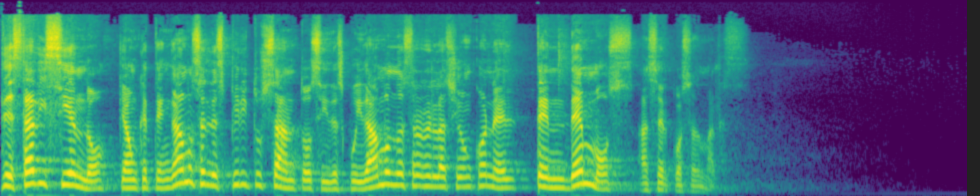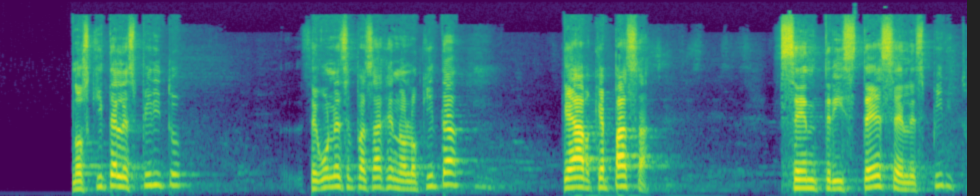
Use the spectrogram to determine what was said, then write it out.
está diciendo que aunque tengamos el Espíritu Santo, si descuidamos nuestra relación con Él, tendemos a hacer cosas malas. ¿Nos quita el Espíritu? Según ese pasaje, ¿nos lo quita? ¿Qué, qué pasa? Se entristece el Espíritu.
